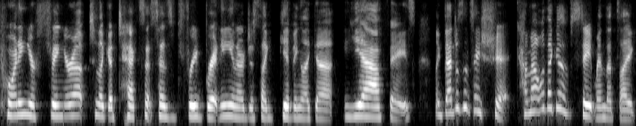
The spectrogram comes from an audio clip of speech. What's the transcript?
pointing your finger up to like a text that says "Free Britney" and are just like giving like a yeah face. Like that doesn't say shit. Come out with like a statement that's like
